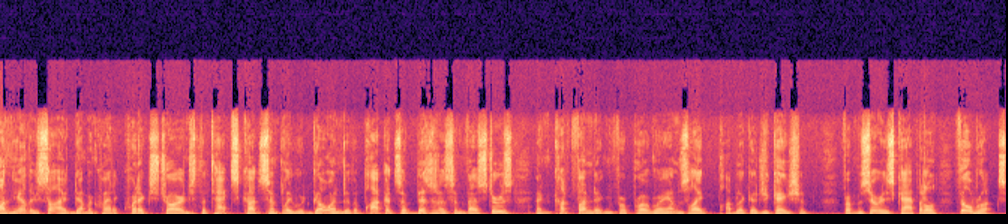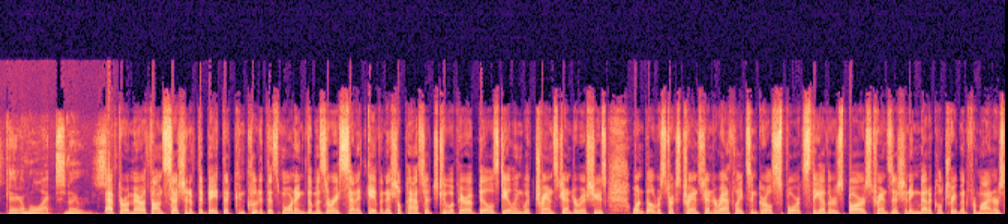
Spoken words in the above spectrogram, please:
On the other side, Democratic critics charge the tax cut simply would go into the pockets of business investors and cut funding for programs like public education. From Missouri's capital, Phil Brooks, KMOX News. After a marathon session of debate that concluded this morning, the Missouri Senate gave initial passage to a pair of bills dealing with transgender issues. One bill restricts transgender athletes in girls' sports, the other bars transitioning medical treatment for minors.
